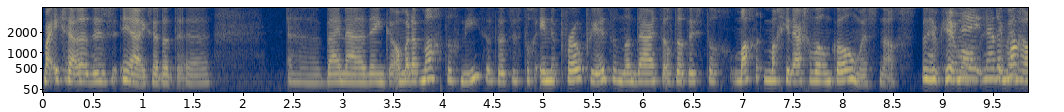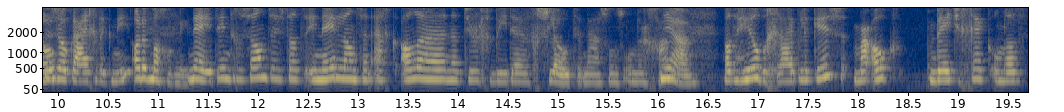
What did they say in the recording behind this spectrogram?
Maar ik zou dat dus, ja, ik zou dat eh, bijna denken, oh, maar dat mag toch niet? Of dat is toch inappropriate? Om dan daar te, of dat is toch, mag, mag je daar gewoon komen s'nachts? Dat heb ik helemaal nee, nou dat mag dus ook eigenlijk niet. Oh, dat mag ook niet. Nee, het interessante is dat in Nederland zijn eigenlijk alle natuurgebieden gesloten na zonsondergang. Ja, Wat heel begrijpelijk is, maar ook een beetje gek, omdat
